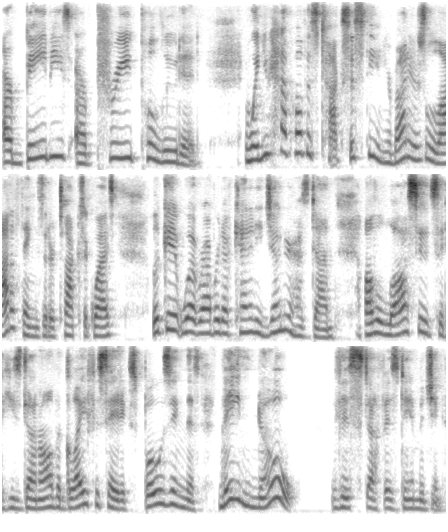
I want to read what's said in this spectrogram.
Our babies are pre polluted when you have all this toxicity in your body, there's a lot of things that are toxic wise. Look at what Robert F. Kennedy Jr. has done, all the lawsuits that he's done, all the glyphosate exposing this. They know this stuff is damaging.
